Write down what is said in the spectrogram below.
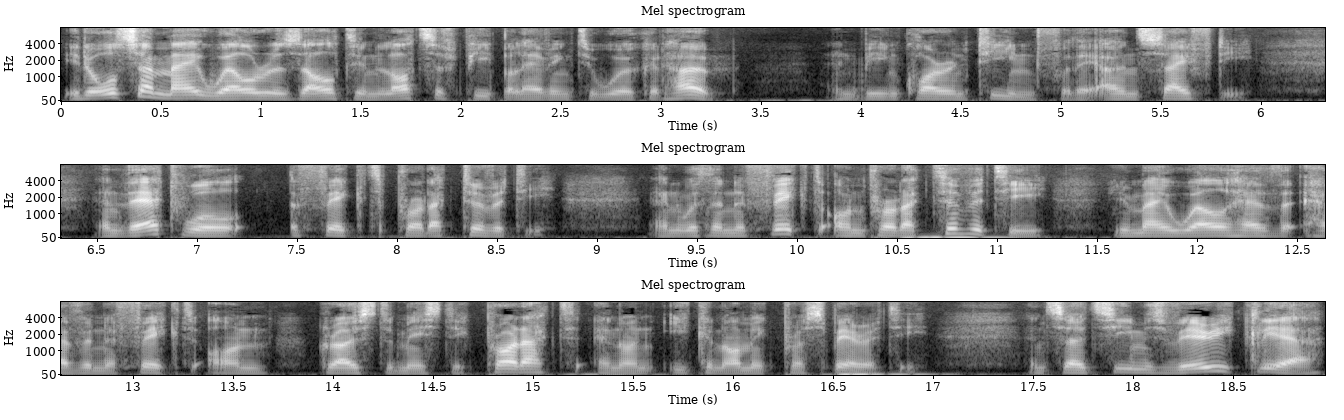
It also may well result in lots of people having to work at home and being quarantined for their own safety. And that will affect productivity. And with an effect on productivity, you may well have, have an effect on gross domestic product and on economic prosperity. And so it seems very clear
